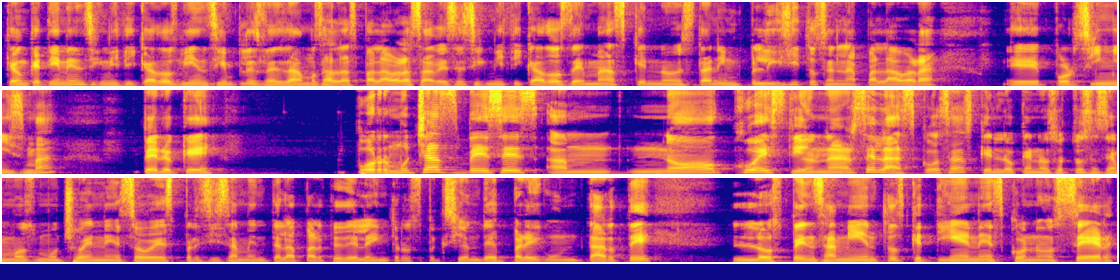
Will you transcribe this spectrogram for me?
que aunque tienen significados bien simples, les damos a las palabras a veces significados de más que no están implícitos en la palabra eh, por sí misma pero que por muchas veces no cuestionarse las cosas, que lo que nosotros hacemos mucho en eso es precisamente la parte de la introspección, de preguntarte los pensamientos que tienes, conocer,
